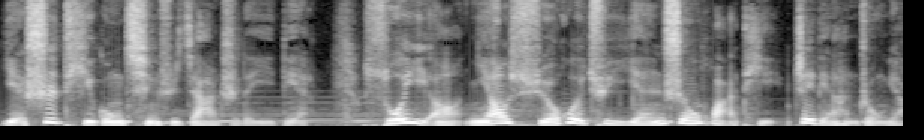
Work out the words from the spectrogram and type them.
也是提供情绪价值的一点，所以啊，你要学会去延伸话题，这点很重要。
